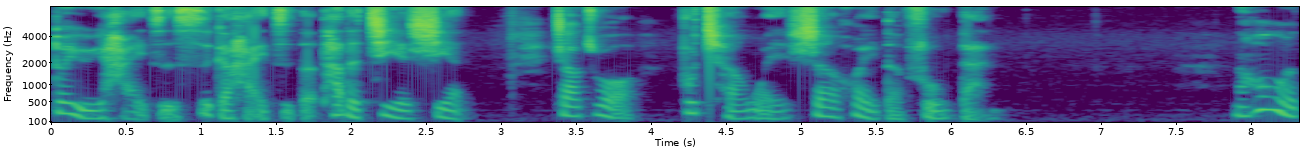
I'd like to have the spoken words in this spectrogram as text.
对于孩子四个孩子的他的界限叫做不成为社会的负担，然后我。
